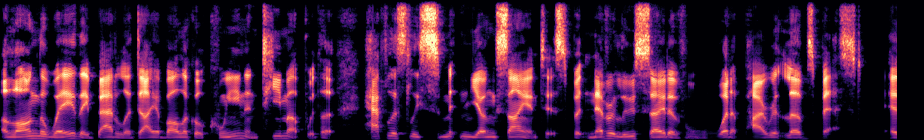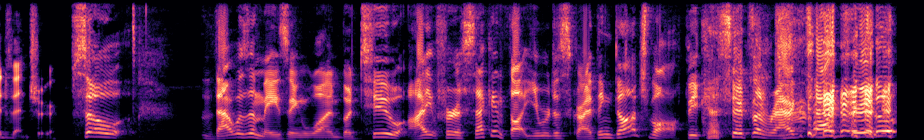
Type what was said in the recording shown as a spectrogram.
Along the way, they battle a diabolical queen and team up with a haplessly smitten young scientist, but never lose sight of what a pirate loves best adventure. So that was amazing one, but two, I for a second thought you were describing dodgeball because it's a ragtag crew.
